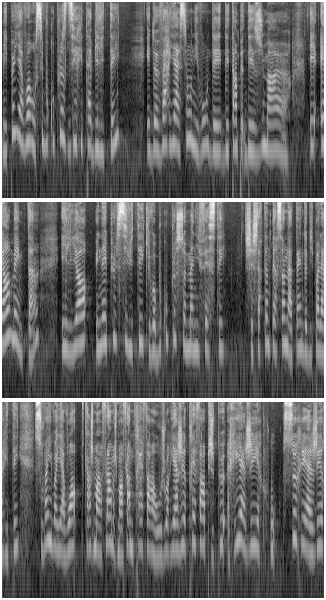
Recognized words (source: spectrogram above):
mais il peut y avoir aussi beaucoup plus d'irritabilité et de variation au niveau des, des, humeurs. Et, en même temps, il y a une impulsivité qui va beaucoup plus se manifester chez certaines personnes atteintes de bipolarité, souvent il va y avoir, quand je m'enflamme, je m'enflamme très fort ou je vais réagir très fort, puis je peux réagir ou surréagir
